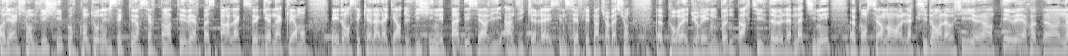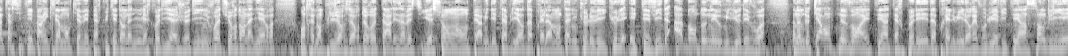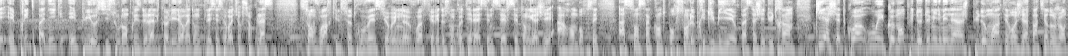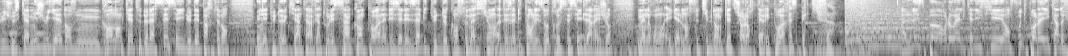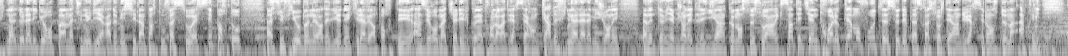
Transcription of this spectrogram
en direction de Vichy pour contourner le secteur. Certains TER passent par l'axe Ghana-Clermont et dans ces cas-là, la gare de Vichy n'est pas desservie, indique la SNCF. Les perturbations euh, pourraient durer une bonne partie de la matinée. Euh, concernant l'accident, là aussi, un TER, un intercité Paris-Clermont qui avait percuté dans la nuit mercredi à jeudi une voiture dans la Nièvre, entraînant plusieurs heures de retard. Les investigations ont permis d'établir d'après la montagne que le véhicule était vide, abandonné au milieu des voies. Un homme de 49 ans a été interpellé. D'après lui, il aurait voulu éviter un sanglier et pris de panique et puis aussi sous l'emprise de l'alcool. Il aurait donc laissé sa voiture sur place sans voir qu'il se trouvait sur une voie ferrée de son côté. La SNCF s'est engagée à rembourser à 150% le prix du billet aux passagers du train. Qui achète quoi, où et comment? Plus de 2000 ménages, plus de moins interrogés à partir d'aujourd'hui jusqu'à mi-juillet dans une grande enquête de la Du département. Une étude qui intervient tous les cinq ans pour analyser les habitudes de consommation des habitants. Les autres CCI de la région mèneront également ce type d'enquête sur leur territoire respectif. Les sports, l'OL qualifié en foot pour la quart de finale de la Ligue Europa. Match nul à domicile, un partout face au FC Porto. A suffi au bonheur des Lyonnais qui l'avaient emporté 1-0 match aller. Ils connaîtront leur adversaire en quart de finale à la mi-journée. La 29e journée de Ligue 1 commence ce soir avec Saint-Etienne 3. Le Clermont Foot se déplacera sur le terrain du RC Lens demain après-midi.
